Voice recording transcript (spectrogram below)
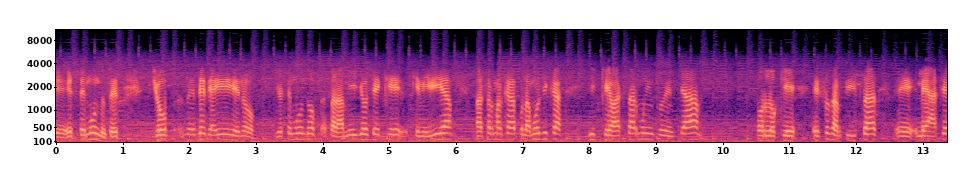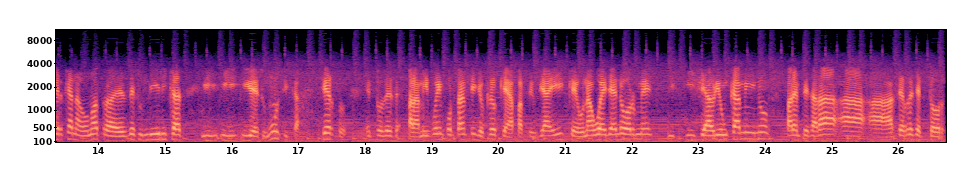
este mundo. Entonces, yo desde ahí dije, no, yo este mundo, para mí yo sé que, que mi vida va a estar marcada por la música y que va a estar muy influenciada por lo que estos artistas eh, le acercan a uno a través de sus líricas y, de su música, ¿cierto? Entonces, para mí fue importante y yo creo que a partir de ahí quedó una huella enorme y, se abrió un camino para empezar a, ser receptor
